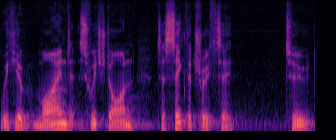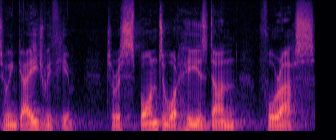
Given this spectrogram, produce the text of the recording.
with your mind switched on, to seek the truth, to, to, to engage with Him to respond to what He has done for us,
